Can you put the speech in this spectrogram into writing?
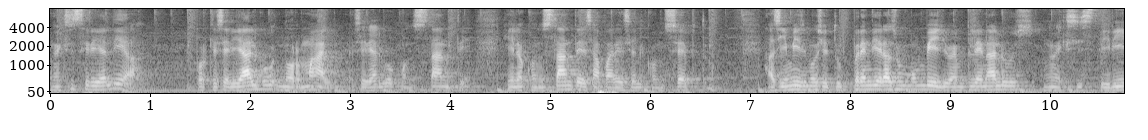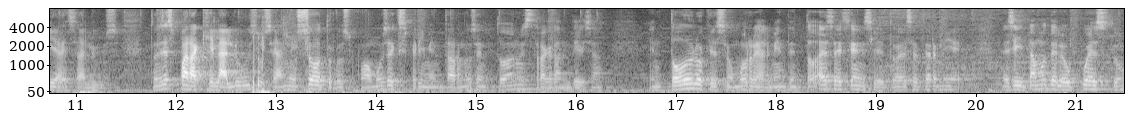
no existiría el día, porque sería algo normal, sería algo constante, y en lo constante desaparece el concepto. Asimismo, si tú prendieras un bombillo en plena luz, no existiría esa luz. Entonces, para que la luz, o sea, nosotros, podamos experimentarnos en toda nuestra grandeza, en todo lo que somos realmente, en toda esa esencia y toda esa eternidad, necesitamos de lo opuesto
